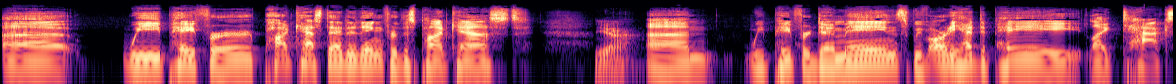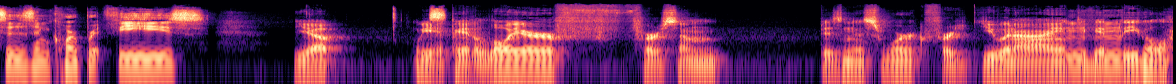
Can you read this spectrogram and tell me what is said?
Uh, we pay for podcast editing for this podcast. Yeah. Um, we pay for domains. We've already had to pay like taxes and corporate fees. Yep. We paid a lawyer f- for some business work for you and I mm-hmm. to get mm-hmm. legal.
